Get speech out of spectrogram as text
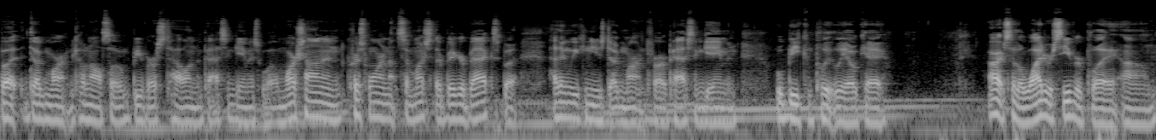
but Doug Martin can also be versatile in the passing game as well. Marshawn and Chris Warren, not so much, they're bigger backs, but I think we can use Doug Martin for our passing game and we'll be completely okay. All right, so the wide receiver play. Um,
